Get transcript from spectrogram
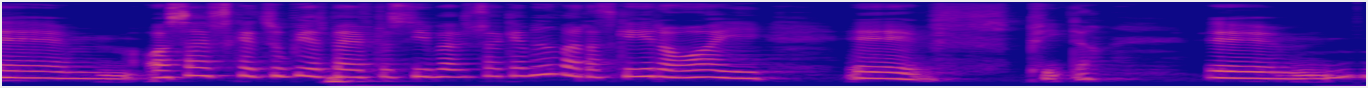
Øhm, og så skal Tobias bagefter sige, hvad, så kan jeg vide, hvad der skete over i øh, Peter. Øhm,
